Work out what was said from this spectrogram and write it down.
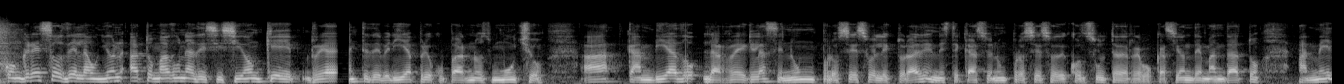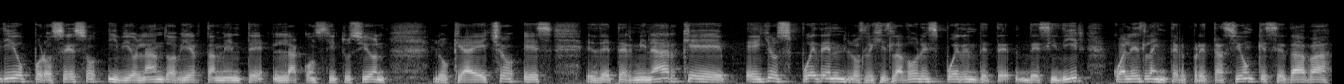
Congreso de la Unión ha tomado una decisión que realmente debería preocuparnos mucho. Ha cambiado las reglas en un proceso electoral, en este caso en un proceso de consulta de revocación de mandato, a medio proceso y violando abiertamente la Constitución. Lo que ha hecho es determinar que ellos pueden, los legisladores pueden decidir cuál es la interpretación que se daba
